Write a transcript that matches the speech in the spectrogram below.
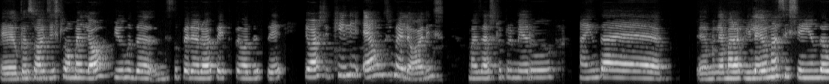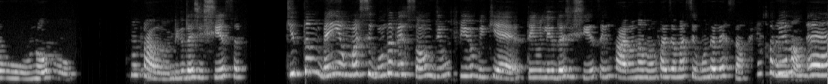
é, o pessoal diz que é o melhor filme da, de super-herói feito pela DC. Eu acho que ele é um dos melhores, mas acho que o primeiro ainda é, é Mulher Maravilha. Eu não assisti ainda o novo. Como fala? O Liga da Justiça que também é uma segunda versão de um filme que é tem o Liga da Justiça, eles falaram, não, vamos fazer uma segunda versão. Eu sabia não. É.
